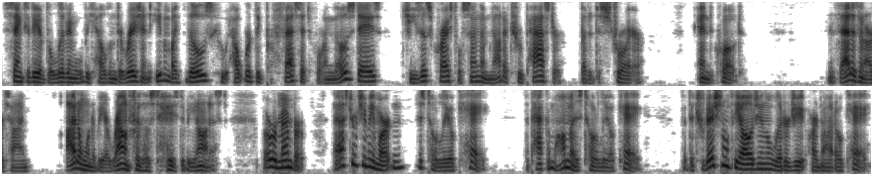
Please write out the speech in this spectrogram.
Sanctity of the living will be held in derision, even by those who outwardly profess it, for in those days Jesus Christ will send them not a true pastor, but a destroyer. If that isn't our time, I don't want to be around for those days, to be honest. But remember, Pastor Jimmy Martin is totally okay. The Pachamama is totally okay. But the traditional theology and the liturgy are not okay.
